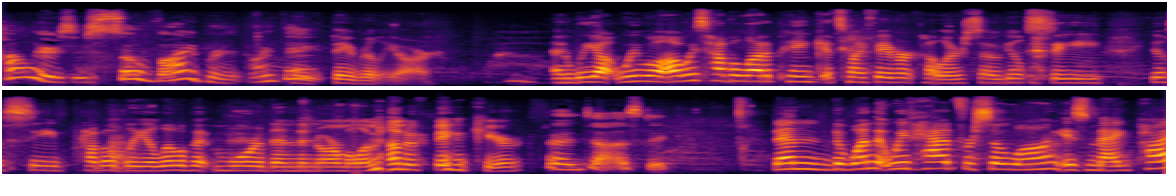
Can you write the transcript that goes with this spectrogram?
colors are so vibrant, aren't They, they? they really are. Wow. And we we will always have a lot of pink. It's my favorite color, so you'll see you'll see probably a little bit more than the normal amount of pink here. Fantastic. Then the one that we've had for so long is Magpie.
